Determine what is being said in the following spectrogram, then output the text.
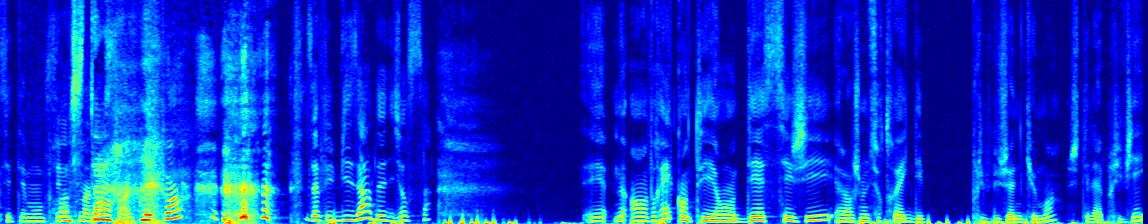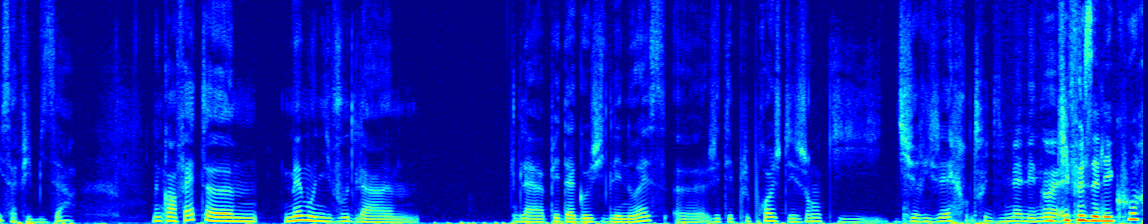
c'était mon prof, maintenant c'est un copain. ça fait bizarre de dire ça. Et, en vrai, quand tu es en DSCG, alors je me suis retrouvée avec des plus jeunes que moi, j'étais la plus vieille, ça fait bizarre. Donc en fait, euh, même au niveau de la la pédagogie de l'ENOS, euh, j'étais plus proche des gens qui dirigeaient, entre guillemets, l'ENOS. Qui faisaient les cours.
